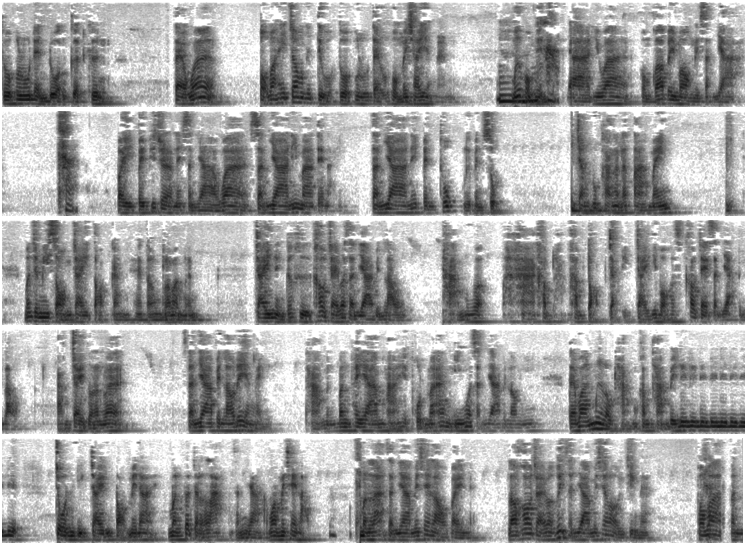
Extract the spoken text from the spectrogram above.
ตัวผู้รู้เด่นดวงเกิดขึ้น แต่ว่าบอกว่าให้จ้องในตัวตัวผู้รู้แต่ว่าผมไม่ใช้อย่างนั้น เมื่อผมเห็นสัญญาที่ว่าผมก็ไปมองในสัญญา ค่ะ ไปไปพิจารณาในสัญญาว่าสัญญานี่มาแต่ไหน สัญญานี่เป็นทุกข์หรือเป็นสุขจังทุกครั้งอนัตตาไหม มันจะมีสองใจตอบกันฮะตรงระหว่างนั้น ใจหนึ่งก็คือเข้าใจว่าสัญญาเป็นเรา ถามว่าหาคำคำตอบจากอีกใจที่บอกเข้าใจสัญญาเป็นเรา ถามใจตัวนั้นว่า สัญญาเป็นเราได้ยังไง ถามมันมันพยายามหาเหตุผลมาอ้างอิงว่าสัญญาเป็นเรานี้ แต่ว่าเมื่อเราถามคำถามไปเรื่อยๆๆๆๆจนอีกใจตอบไม่ได้ มันก็จะละสัญญาว่าไม่ใช่เรา มันละสัญญาไม่ใช่เราไปเนี่ย เราเข้าใจว่าเฮ้ยสัญญาไม่ใช่เราจริงๆนะเพราะว่ามัน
